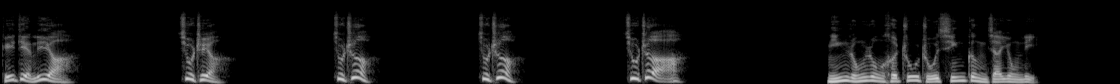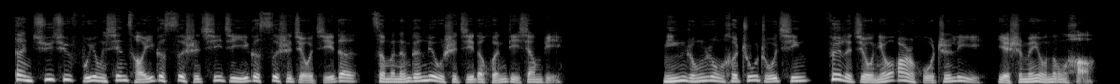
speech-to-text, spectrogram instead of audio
给点力啊！就这样，就这，就这，就这啊！宁荣荣和朱竹清更加用力，但区区服用仙草，一个四十七级，一个四十九级的，怎么能跟六十级的魂帝相比？宁荣荣和朱竹清费了九牛二虎之力，也是没有弄好。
